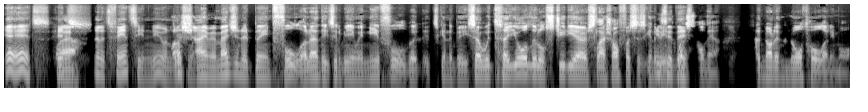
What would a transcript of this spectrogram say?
Yeah, yeah, it's Wow. it's and it's fancy and new and What a shame! Imagine it being full. I don't think it's going to be anywhere near full, but it's going to be. So, with, so your little studio slash office is going to Is be in the? West Hall now, so not in the North Hall anymore.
